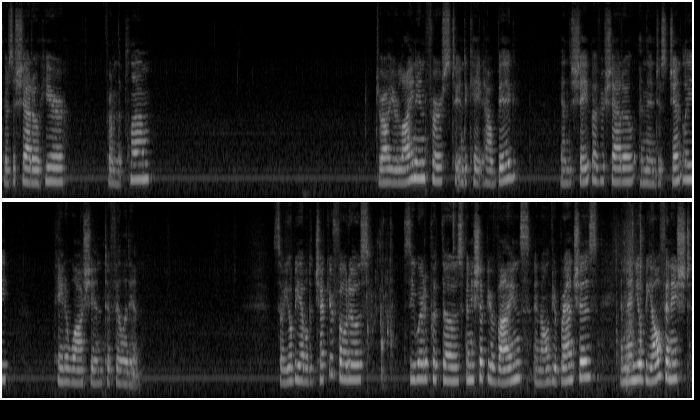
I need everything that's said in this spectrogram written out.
There's a shadow here from the plum. Draw your line in first to indicate how big and the shape of your shadow and then just gently paint a wash in to fill it in. So you'll be able to check your photos, see where to put those, finish up your vines and all of your branches, and then you'll be all finished.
